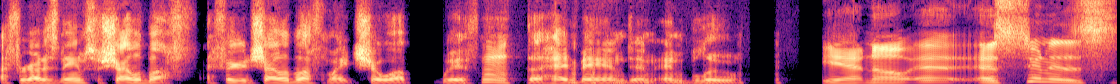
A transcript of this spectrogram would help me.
I forgot his name. So Shia LaBeouf. I figured Shia LaBeouf might show up with Hmm. the headband and, and blue. Yeah, no. Uh, as soon as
